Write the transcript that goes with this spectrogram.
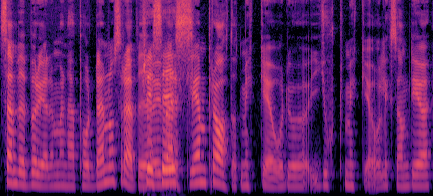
sen vi började med den här podden och sådär. Vi har Precis. ju verkligen pratat mycket och du har gjort mycket och liksom det,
